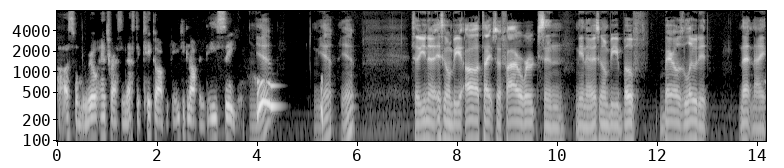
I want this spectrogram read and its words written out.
oh, it's gonna be real interesting. That's the kickoff. You kicking off in DC. Yeah. Ooh. Yeah, yeah. So you know it's gonna be all types of fireworks, and you know it's gonna be both barrels loaded that night.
